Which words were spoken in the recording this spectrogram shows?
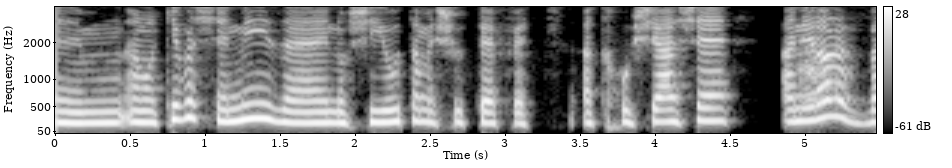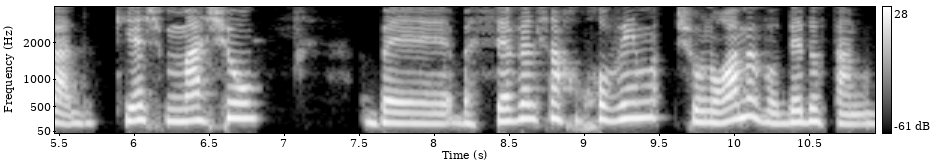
Um, המרכיב השני זה האנושיות המשותפת התחושה שאני לא לבד כי יש משהו בסבל שאנחנו חווים שהוא נורא מבודד אותנו.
